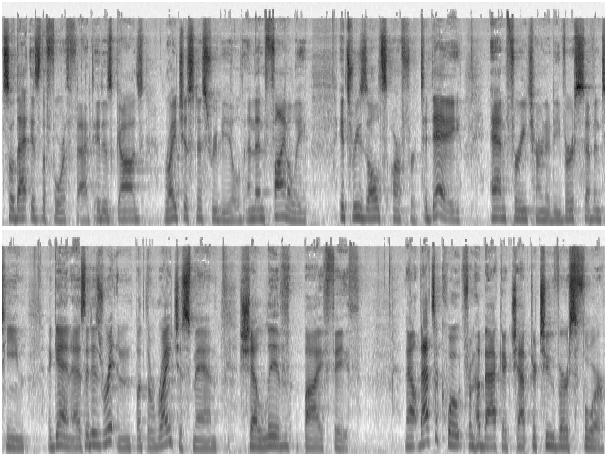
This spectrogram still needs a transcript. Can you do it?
So that is the fourth fact. It is God's righteousness revealed. And then finally, its results are for today and for eternity. Verse 17, again, as it is written, but the righteous man shall live by faith. Now, that's a quote from Habakkuk chapter 2, verse 4.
